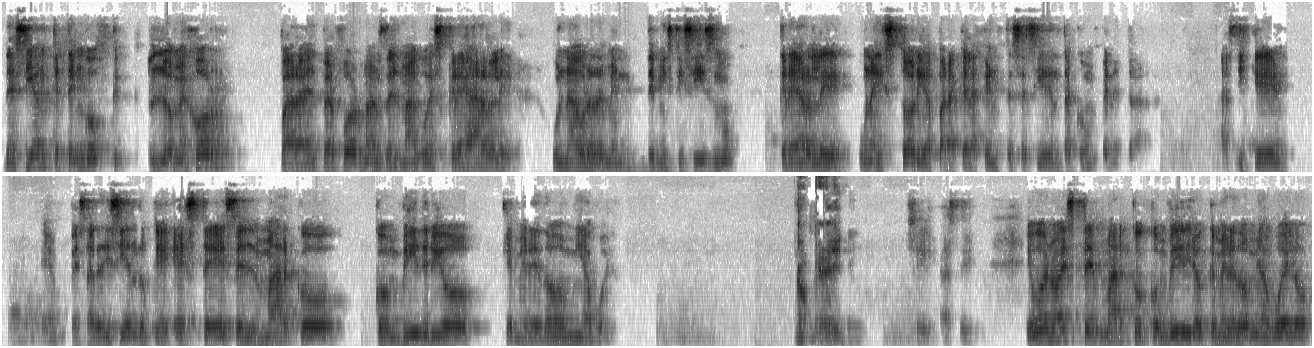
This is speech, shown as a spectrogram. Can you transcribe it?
decían que tengo lo mejor para el performance del mago es crearle un aura de, de misticismo, crearle una historia para que la gente se sienta compenetrada. Así que empezaré diciendo que este es el marco con vidrio que me heredó mi abuelo. Ok. Sí, así. Y bueno, este marco con vidrio que me heredó mi abuelo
